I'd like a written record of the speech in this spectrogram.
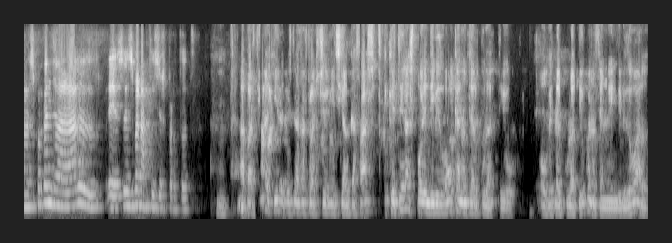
l'esport en general és, és beneficiós per tot. A partir d'aquí, d'aquesta reflexió inicial que fas, què té l'esport individual que no té el col·lectiu? O què té el col·lectiu que no té l'individual?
